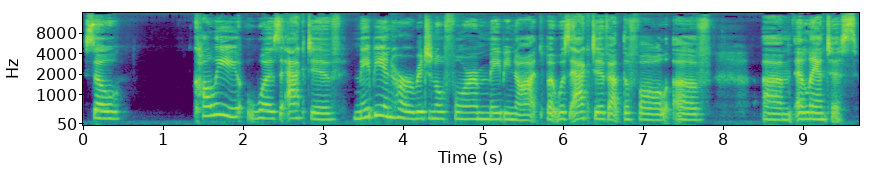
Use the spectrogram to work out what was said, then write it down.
So Kali was active, maybe in her original form, maybe not, but was active at the fall of um, Atlantis.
